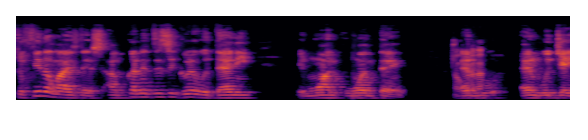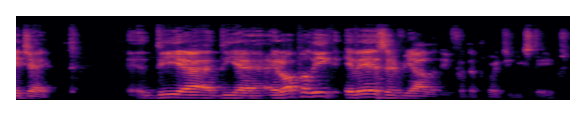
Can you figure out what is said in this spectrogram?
to finalize this, I'm going to disagree with Danny in one one thing, Okay. and and with JJ. The uh, the uh, Europa League, it is a reality for the Portuguese teams.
